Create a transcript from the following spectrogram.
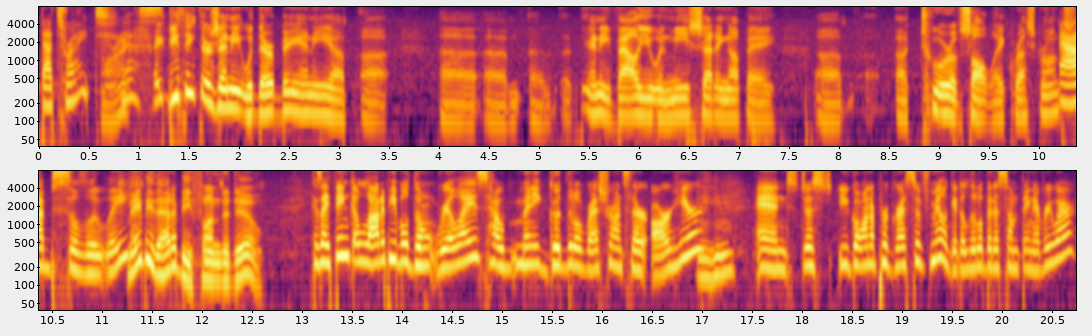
That's right. All right. Yes. Hey, do you think there's any? Would there be any? Uh, uh, uh, um, uh, any value in me setting up a uh, a tour of Salt Lake restaurants? Absolutely. Maybe that'd be fun to do. Because I think a lot of people don't realize how many good little restaurants there are here. Mm-hmm. And just you go on a progressive meal, get a little bit of something everywhere,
